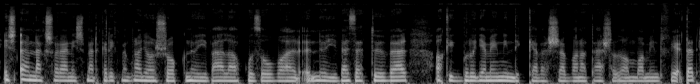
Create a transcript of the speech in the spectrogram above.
és ennek során ismerkedik meg nagyon sok női vállalkozóval, női vezetővel, akikből ugye még mindig kevesebb van a társadalomban, mint fér. Tehát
